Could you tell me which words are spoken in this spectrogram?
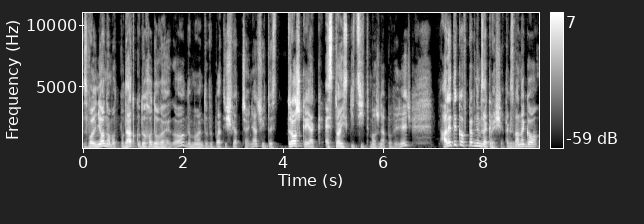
zwolnioną od podatku dochodowego do momentu wypłaty świadczenia, czyli to jest troszkę jak estoński CIT, można powiedzieć ale tylko w pewnym zakresie, tak, zwanego,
